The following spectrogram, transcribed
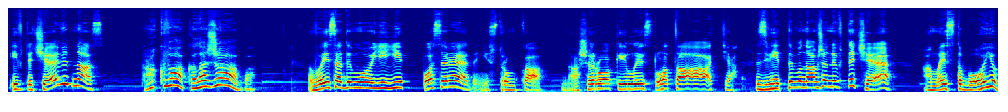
і втече від нас. Проквакала жаба. Висадимо її посередині струмка на широкий лист латаття. Звідти вона вже не втече. А ми з тобою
